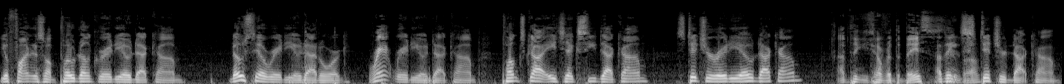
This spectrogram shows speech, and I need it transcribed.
You'll find us on podunkradio.com, nosaleradio.org, rantradio.com, punkscotthxc.com, stitcherradio.com. I think you covered the bases. I think it's stitcher.com.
